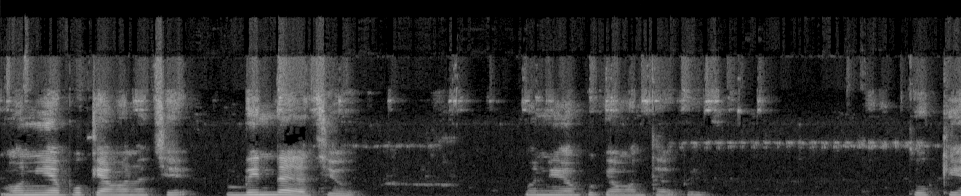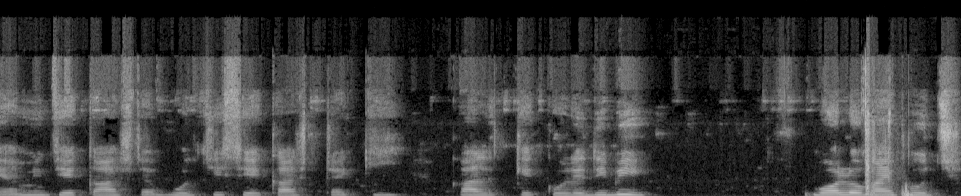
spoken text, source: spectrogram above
মনি আপু কেমন আছে? বৃন্দায় আছে ও। মনি আপু কেমন থাকবে? তোকে আমি যে কাজটা বলছি, সে কাজটা কি কালকে করে দিবি? বলো মাইফুজ।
